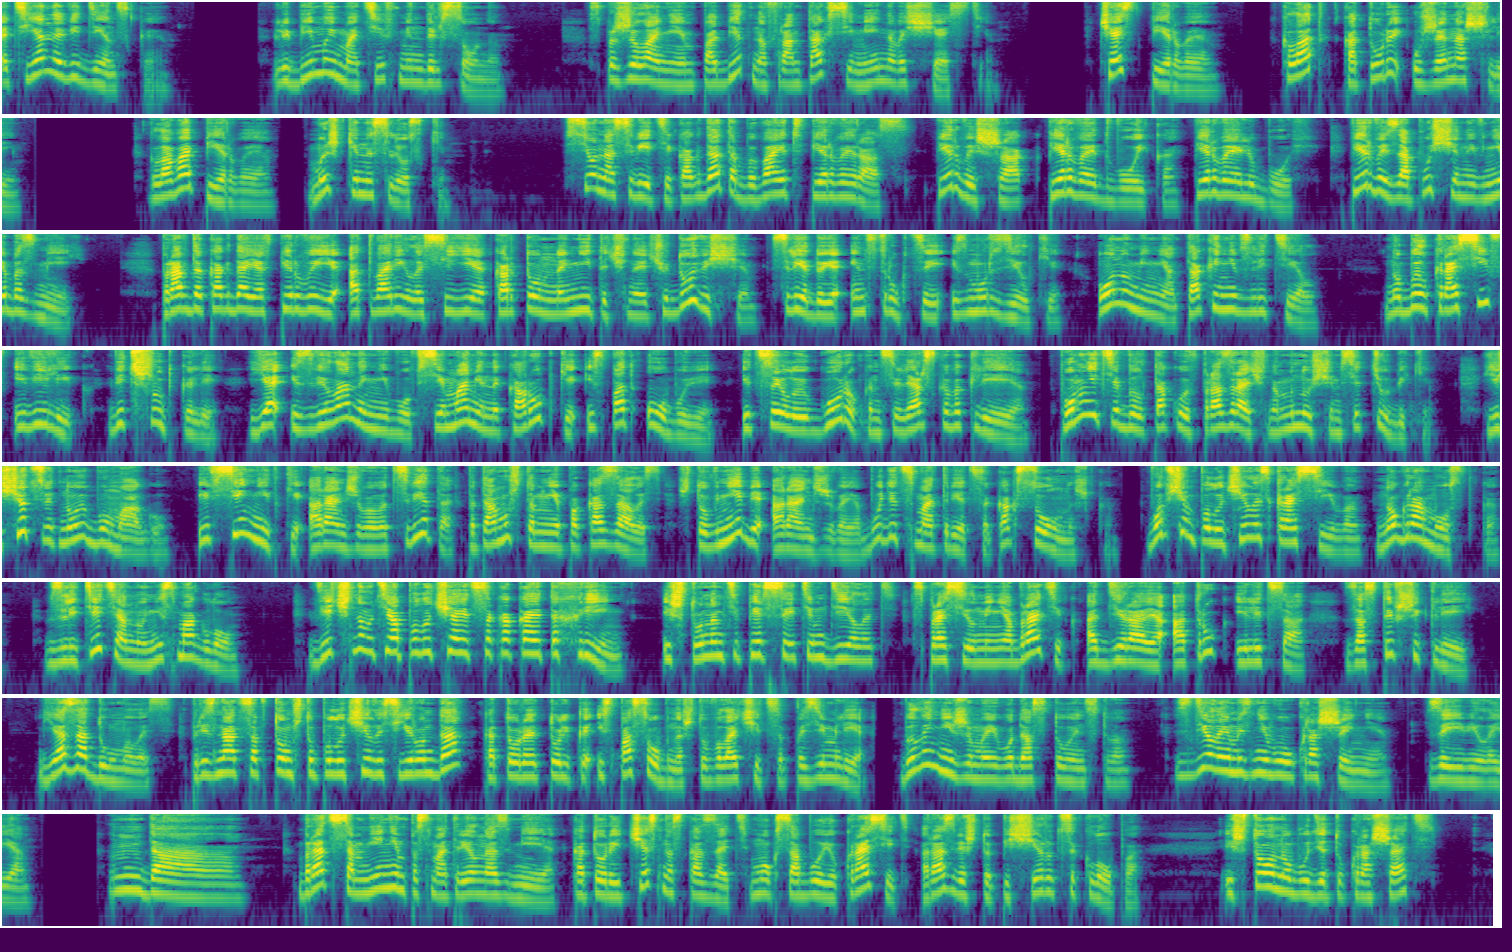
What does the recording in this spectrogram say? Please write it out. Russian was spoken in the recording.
Татьяна Веденская. Любимый мотив Мендельсона. С пожеланием побед на фронтах семейного счастья. Часть первая. Клад, который уже нашли. Глава первая. Мышкины слезки. Все на свете когда-то бывает в первый раз. Первый шаг, первая двойка, первая любовь, первый запущенный в небо змей. Правда, когда я впервые отворила сие картонно-ниточное чудовище, следуя инструкции из Мурзилки, он у меня так и не взлетел. Но был красив и велик, ведь шутка ли, я извела на него все мамины коробки из-под обуви и целую гору канцелярского клея. Помните, был такой в прозрачном мнущемся тюбике? Еще цветную бумагу, и все нитки оранжевого цвета, потому что мне показалось, что в небе оранжевое будет смотреться, как солнышко. В общем, получилось красиво, но громоздко. Взлететь оно не смогло. «Вечно у тебя получается какая-то хрень. И что нам теперь с этим делать?» Спросил меня братик, отдирая от рук и лица застывший клей. Я задумалась. Признаться в том, что получилась ерунда, которая только и способна что волочиться по земле, было ниже моего достоинства. «Сделаем из него украшение», — заявила я. «Да...» Брат с сомнением посмотрел на змея, который, честно сказать, мог собой украсить разве что пещеру циклопа. И что оно будет украшать?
